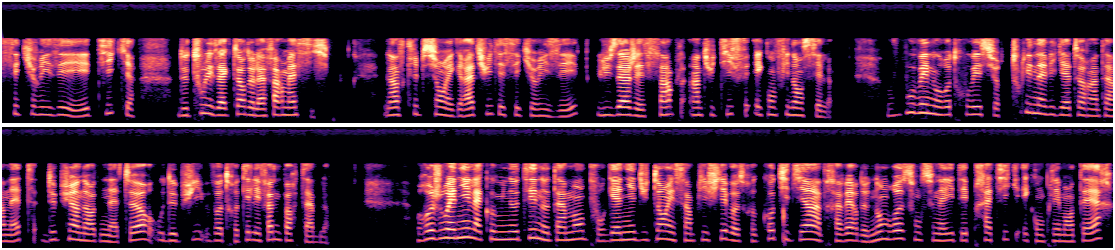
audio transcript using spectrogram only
sécurisé et éthique de tous les acteurs de la pharmacie. L'inscription est gratuite et sécurisée. L'usage est simple, intuitif et confidentiel. Vous pouvez nous retrouver sur tous les navigateurs Internet depuis un ordinateur ou depuis votre téléphone portable. Rejoignez la communauté notamment pour gagner du temps et simplifier votre quotidien à travers de nombreuses fonctionnalités pratiques et complémentaires,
